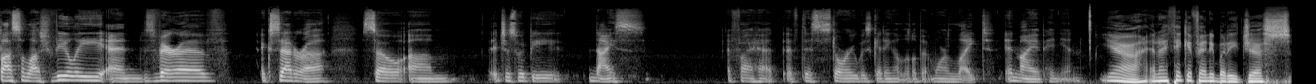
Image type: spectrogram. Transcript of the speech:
Basilashvili and Zverev, etc. So um, it just would be nice if I had if this story was getting a little bit more light, in my opinion. Yeah, and I think if anybody just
